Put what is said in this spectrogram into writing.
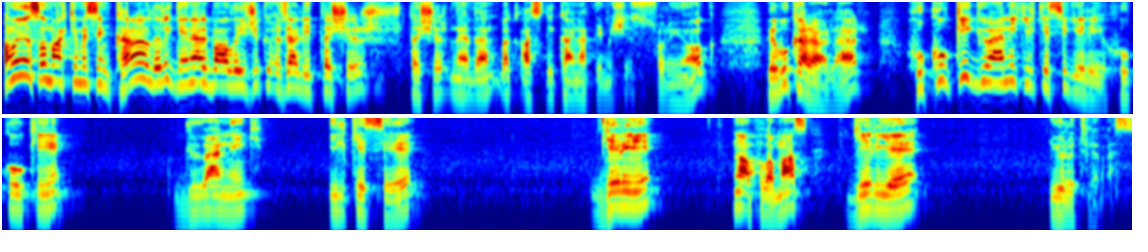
Anayasa Mahkemesi'nin kararları genel bağlayıcı özelliği taşır. Taşır. Nereden? Bak asli kaynak demişiz. Sorun yok. Ve bu kararlar hukuki güvenlik ilkesi gereği hukuki güvenlik ilkesi gereği ne yapılamaz? Geriye yürütülemez.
